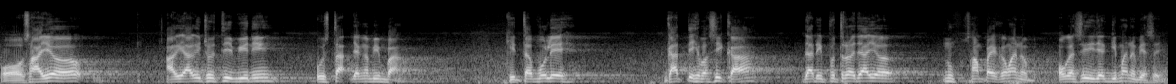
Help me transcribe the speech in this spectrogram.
oh saya hari-hari cuti begini ustaz jangan bimbang. Kita boleh gatih basikal dari Putrajaya. Nuh sampai ke mana? Orang sini dia gimana biasanya?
